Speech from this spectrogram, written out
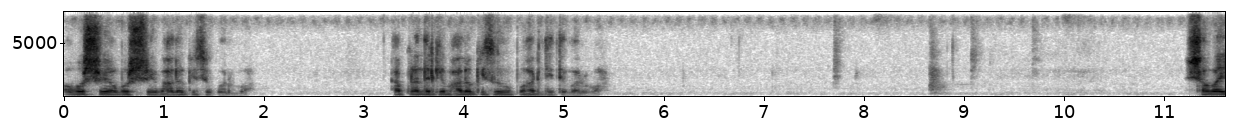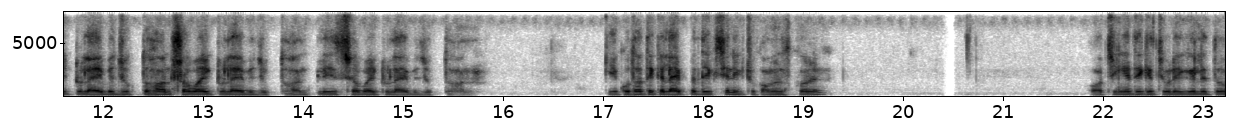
অবশ্যই অবশ্যই ভালো কিছু করব। আপনাদেরকে ভালো কিছু উপহার দিতে পারব। সবাই একটু লাইভে যুক্ত হন, সবাই একটু লাইভে যুক্ত হন প্লিজ সবাই একটু লাইভে যুক্ত হন। কে কোথা থেকে লাইভটা দেখছেন একটু কমেন্টস করেন। ওয়াচিংয়ে থেকে চলে গেলে তো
